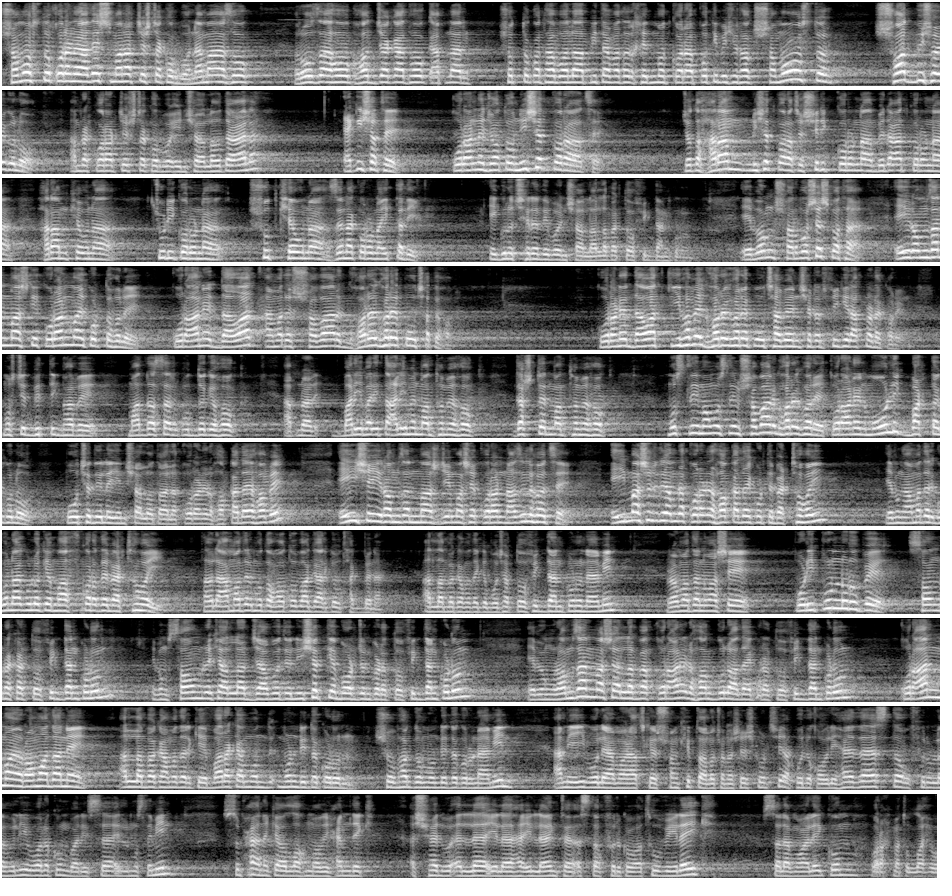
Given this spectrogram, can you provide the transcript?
সমস্ত কোরআনের আদেশ মানার চেষ্টা করব। নামাজ হোক, রোজা হোক, হজ জাকাত হোক, আপনার সত্য কথা বলা, পিতামাতার খেদমত করা, প্রতিবেশীর হক, সমস্ত সৎ বিষয়গুলো আমরা করার চেষ্টা করব ইনশাআল্লাহ তাআলা। একই সাথে কোরআনে যত নিষেধ করা আছে, যত হারাম নিষেধ করা আছে, শিরিক করো না, বেদাত করো না, হারাম খেও না, চুরি করো না, সুদ খেও না, জেনা করো না ইত্যাদি, এগুলো ছেড়ে দেবো ইনশাআল্লাহ, আল্লাহ পাক তৌফিক দান করুন। এবং সর্বশেষ কথা, এই রমজান মাসকে কোরআনময় করতে হলে কোরআনের দাওয়াত আমাদের সবার ঘরে ঘরে পৌঁছাতে হবে। কোরআনের দাওয়াত কীভাবে ঘরে ঘরে পৌঁছাবেন, সেটার ফিকির আপনারা করেন। মসজিদ ভিত্তিকভাবে মাদ্রাসার উদ্যোগে হোক আপনার বাড়ি বাড়ি তালিমের মাধ্যমে হোক গাস্টের মাধ্যমে হোক, মুসলিম, অমুসলিম সবার ঘরে ঘরে কোরআনের মৌলিক বার্তাগুলো পৌঁছে দিলে ইনশাআল্লাহ তাআলা কোরআনের হক আদায় হবে। এই সেই রমজান মাস যে মাসে কোরআন নাজিল হয়েছে, এই মাসে যদি আমরা কোরআনের হক আদায় করতে ব্যর্থ হই এবং আমাদের গোনাগুলোকে মাফ করাতে ব্যর্থ হই, তাহলে আমাদের মতো হতভাগ আর কেউ থাকবে না। আল্লাহ পাক আমাদেরকে বোঝার তৌফিক দান করুন, আমিন। রমাদান মাসে পরিপূর্ণরূপে সম রাখার তৌফিক দান করুন। এবং সম রেখে আল্লাহর যাবতীয় নিষেধকে বর্জন করার তৌফিক দান করুন এবং রমজান মাসে আল্লাহ পাক কোরআনের হকগুলো আদায় করার তৌফিক দান করুন। কোরআনময় রমাদানে আল্লাহ পাক আমাদেরকে বারাকা মণ্ডিত করুন, সৌভাগ্য মণ্ডিত করুন, আমিন। আমি এই বলে আমার আজকের সংক্ষিপ্ত আলোচনা শেষ করছি। আকুল কৌলি হাযা, আস্তাগফিরুল্লাহ লি ওয়া লাকুম ওয়া লিসাইল মুসলিমিন। সুবহানাকা আল্লাহুম্মা ওয়া বিহামদিক, আশহাদু আল লা আসসালামু আলাইকুম ওয়া রাহমাতুল্লাহি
